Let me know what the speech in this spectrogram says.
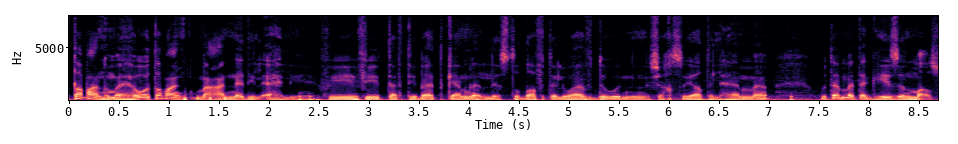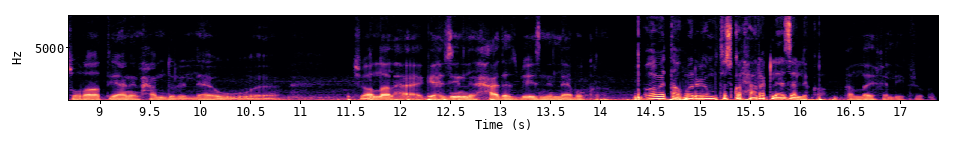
طبعا هم هو طبعا مع النادي الأهلي في في ترتيبات كاملة لاستضافة الوفد والشخصيات الهامة وتم تجهيز المقصورات يعني الحمد لله وان شاء الله جاهزين للحدث بإذن الله بكرة. بوابة أخبار اليوم تشكر حضرتك لهذا اللقاء. الله يخليك شكرا.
